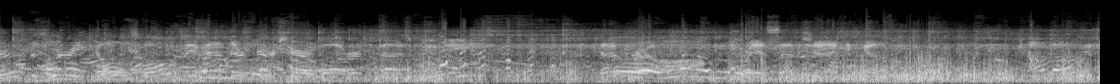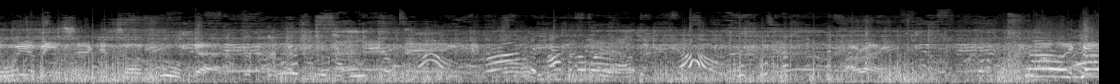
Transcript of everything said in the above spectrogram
Reserve is where he calls home. They've had their fair share of water in the past few days. Time for a long of sunshine to come. How about in the way of eight seconds on Cool Cat? No, we're the top of the world. No. All right. Oh, my God.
